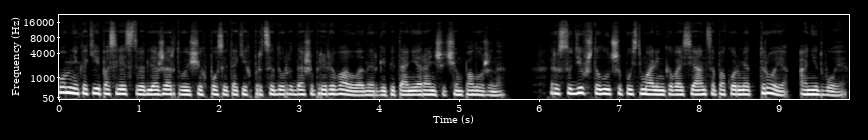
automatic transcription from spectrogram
Помня, какие последствия для жертвующих после таких процедур, Даша прерывала энергопитание раньше, чем положено. Рассудив, что лучше пусть маленького сеанса покормят трое, а не двое.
